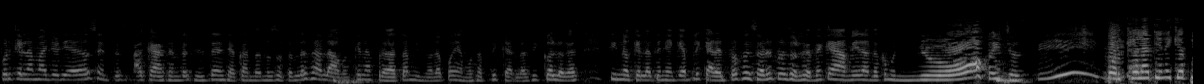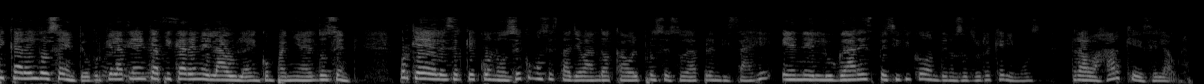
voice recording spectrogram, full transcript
porque la mayoría de docentes acá hacen resistencia. Cuando nosotros les hablábamos que la prueba también no la podíamos aplicar las psicólogas, sino que la tenía que aplicar el profesor, el profesor se me quedaba mirando como, no, y yo sí. ¿Por qué la tiene que aplicar el docente o por qué la tienen que aplicar en el aula, en compañía del docente? Porque él es el que conoce cómo se está llevando a cabo el proceso de aprendizaje en el lugar específico donde nosotros requerimos trabajar, que es el aula.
